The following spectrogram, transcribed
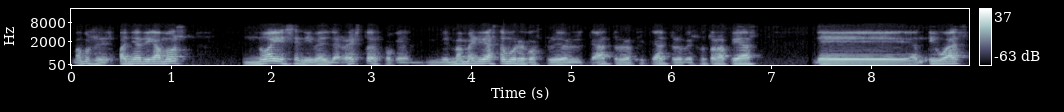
vamos, en España, digamos, no hay ese nivel de restos, porque en misma medida está muy reconstruido el teatro, el anfiteatro, ves fotografías de antiguas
